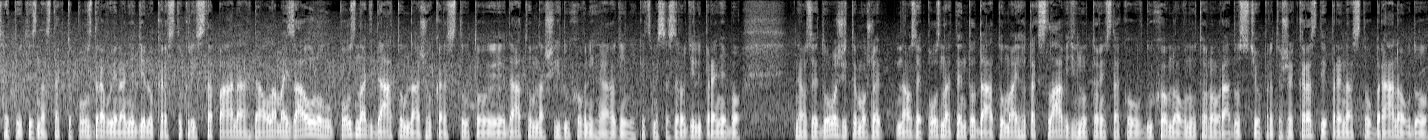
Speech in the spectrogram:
Svetý Otec nás takto pozdravuje na nedelu Krstu Krista Pána. Dal nám aj za úlohu poznať dátum nášho krstu, to je dátum našich duchovných narodení. Keď sme sa zrodili pre nebo, naozaj dôležité možno aj naozaj poznať tento dátum a ho tak sláviť vnútorne s takou duchovnou, vnútornou radosťou, pretože krst je pre nás tou bránou do,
